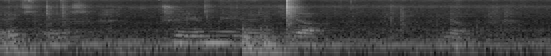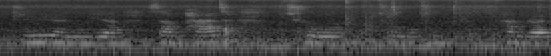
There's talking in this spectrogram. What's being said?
it is three million. Year three some part to two hundred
